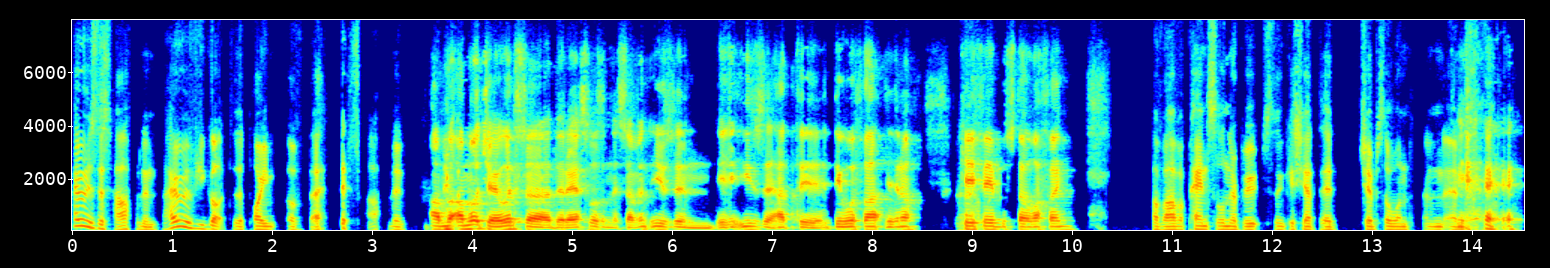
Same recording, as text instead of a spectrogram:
how is this happening? How have you got to the point of this happening? I'm I'm not jealous. Uh, the wrestlers in the seventies and eighties that had to deal with that. You know, kayfabe was still a thing. Have have a pencil in their boots in case you had to chip someone and and.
